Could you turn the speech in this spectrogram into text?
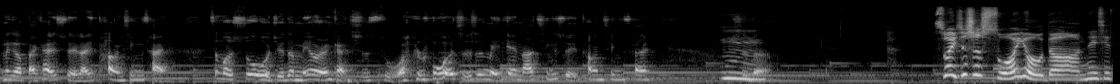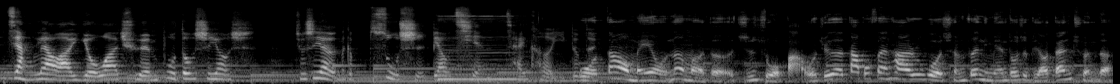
那个白开水来烫青菜。这么说，我觉得没有人敢吃素啊。如果只是每天拿清水烫青菜，嗯，是的。所以就是所有的那些酱料啊、油啊，全部都是要是。就是要有那个素食标签才可以，对不对？我倒没有那么的执着吧。我觉得大部分它如果成分里面都是比较单纯的，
